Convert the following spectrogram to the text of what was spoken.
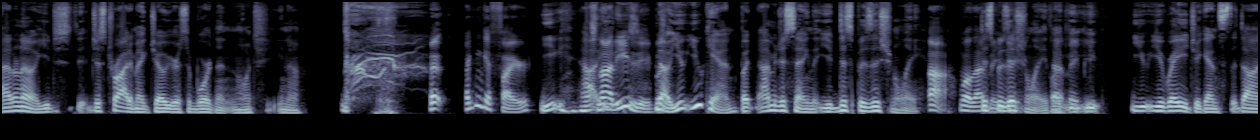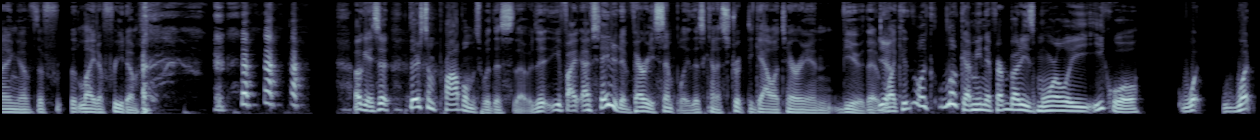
I don't know. You just just try to make Joe your subordinate and watch. You know, I can get fired. you, It's not easy, but No, you you can, but I'm just saying that you dispositionally, ah, well, that may be. dispositionally, That like may you, be. you, you you rage against the dying of the, fr- the light of freedom. Okay, so there's some problems with this though. If I, I've stated it very simply, this kind of strict egalitarian view that Yeah. like look look, I mean, if everybody's morally equal, what what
